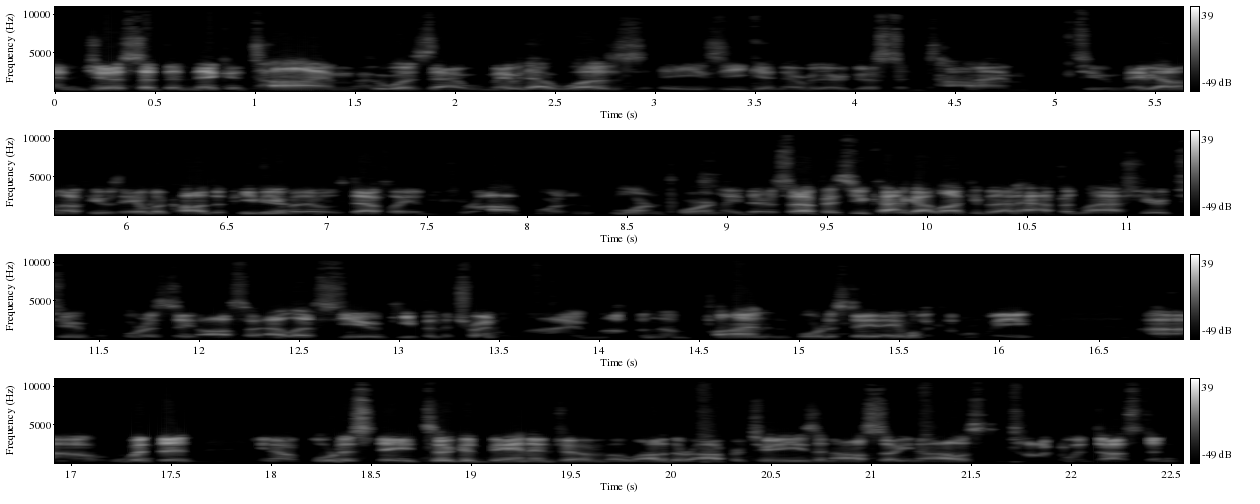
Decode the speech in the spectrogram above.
and just at the nick of time. Who was that? Maybe that was AZ getting over there just in time to maybe I don't know if he was able to cause a PB, yeah. but it was definitely a drop more than more importantly there. So FSU kind of got lucky, but that happened last year too for Florida State. Also LSU keeping the trend alive, muffing the punt, and Florida State able to come away uh, with it. You know, Florida State took advantage of a lot of their opportunities, and also, you know, I was talking with Dustin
